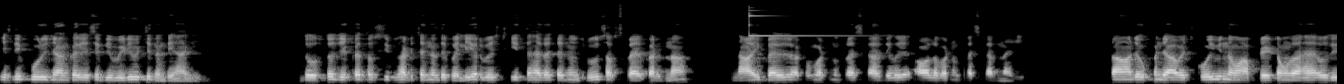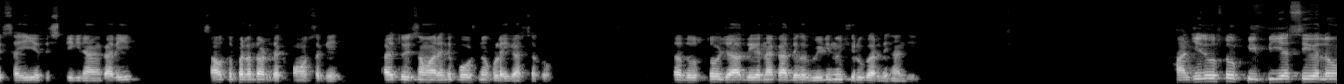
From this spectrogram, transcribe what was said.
ਇਸ ਦੀ ਪੂਰੀ ਜਾਣਕਾਰੀ ਅਸੀਂ ਅੱਗੇ ਵੀਡੀਓ ਵਿੱਚ ਦਿੰਦੇ ਹਾਂ ਜੀ। ਦੋਸਤੋ, ਜੇਕਰ ਤੁਸੀਂ ਸਾਡੇ ਚੈਨਲ ਤੇ ਪਹਿਲੀ ਵਾਰ ਵਿਜ਼ਿਟ ਕੀਤਾ ਹੈ, ਤਾਂ ਚੈਨਲ ਨੂੰ ਜਰੂਰ ਸਬਸਕ੍ਰਾਈਬ ਕਰ ਦੇਣਾ ਨਾਲ ਹੀ ਬੈਲ ਆਈਕਨ ਬਟਨ ਨੂੰ ਪ੍ਰੈਸ ਕਰਦੇ ਹੋਏ ਆਲ ਦਾ ਬਟਨ ਪ੍ਰੈਸ ਕਰਨਾ ਜੀ। ਤਾਂ ਜੋ ਪੰਜਾਬ ਵਿੱਚ ਕੋਈ ਵੀ ਨਵਾਂ ਅਪਡੇਟ ਆਉਂਦਾ ਹੈ, ਉਹਦੀ ਸਹੀ ਅਤੇ ਸਟੀਕ ਜਾਣਕਾਰੀ ਸਭ ਤੋਂ ਪਹਿਲਾਂ ਤੁਹਾਡੇ ਤੱਕ ਪਹੁੰਚ ਸਕੇ। ਅੱਜ ਤੁਸੀਂ ਸਮਾਂ ਰਹਿੰਦੇ ਪੋਸਟ ਨੂੰ ਅਪਲਾਈ ਕਰ ਸਕੋ। ਤਾਂ ਦੋਸਤੋ, ਜ਼ਿਆਦਾ ਦੇਰ ਨਾ ਕਰਦੇ ਹੋਏ ਵੀਡੀਓ ਨੂੰ ਸ਼ੁਰੂ ਕਰਦੇ ਹਾਂ ਜੀ। ਹਾਂਜੀ ਦੋਸਤੋ ਪੀਪੀਐਸਸੀ ਵੱਲੋਂ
